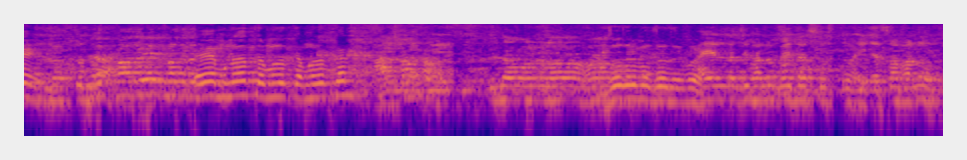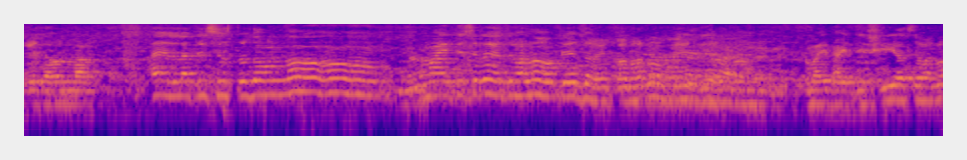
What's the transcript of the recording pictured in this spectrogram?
এ এ মনোরত কর মনোরত কর মনোরত কর জোরে বল জোরে বল। আল্লাহ তুই ভালো করে দাও সুস্থ হয়ে যা সব ভালো করে দাও আল্লাহ। আল্লাহ তুই সুস্থ দাও আল্লাহ। মায়ের দিছিলে তুই ভালো করে দাও ভালো করে দিও আমার ভাই দেশি আছে ভালো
